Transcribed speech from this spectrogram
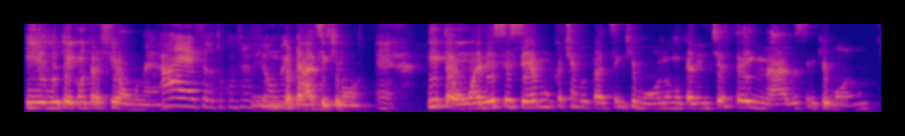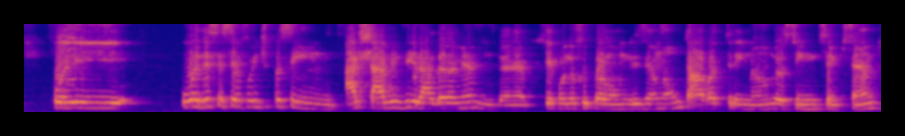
E lutei contra a Fion, né? Ah, é, você lutou contra a Fion, verdade. Campeonato sem kimono. É. Então, o ADCC eu nunca tinha lutado sem kimono, nunca nem tinha treinado sem kimono. Foi o ADCC foi, tipo assim, a chave virada na minha vida, né? Porque quando eu fui para Londres, eu não estava treinando, assim, 100%.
